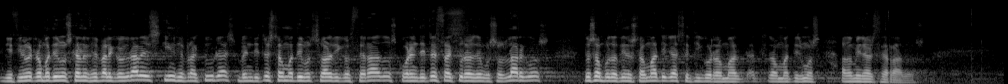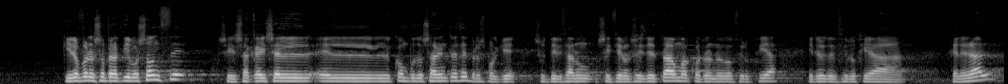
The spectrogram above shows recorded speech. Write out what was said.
19 traumatismos craneoencefálicos graves, 15 fracturas, 23 traumatismos torácicos cerrados, 43 fracturas de huesos largos, 2 amputaciones traumáticas y 5 trauma- traumatismos abdominales cerrados. Quirófanos operativos 11, si sacáis el, el cómputo salen 13, pero es porque se, se hicieron 6 de trauma, 4 de neurocirugía y 3 de cirugía general.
